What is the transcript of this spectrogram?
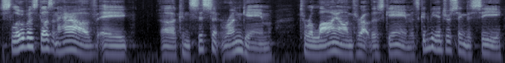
Slovis doesn't have a uh, consistent run game to rely on throughout this game, it's going to be interesting to see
